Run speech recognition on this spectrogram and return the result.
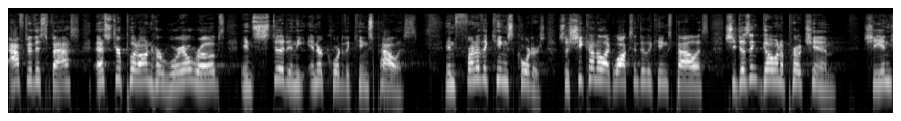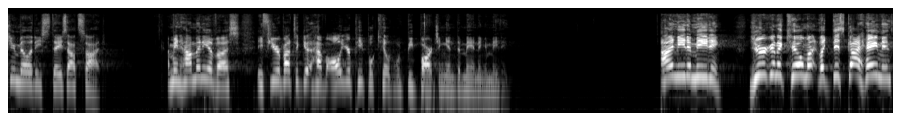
after this fast, Esther put on her royal robes and stood in the inner court of the king's palace, in front of the king's quarters. So she kind of like walks into the king's palace. She doesn't go and approach him, she, in humility, stays outside. I mean, how many of us, if you're about to get, have all your people killed, would be barging in demanding a meeting? I need a meeting. You're going to kill my, like this guy Haman's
